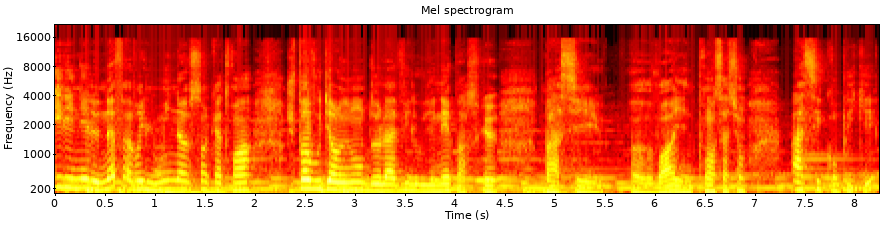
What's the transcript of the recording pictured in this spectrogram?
Il est né le 9 avril 1981. Je vais pas vous dire le nom de la ville où il est né parce que bah c'est euh, voilà, il y a une prononciation assez compliquée.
